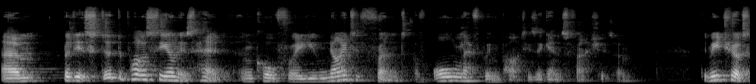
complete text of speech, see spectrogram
Um, but it stood the policy on its head and called for a united front of all left wing parties against fascism. Dimitrov's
